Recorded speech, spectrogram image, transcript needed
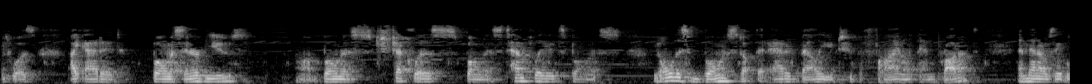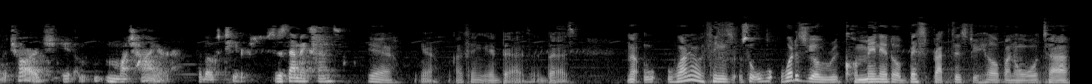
it was, I added bonus interviews, um, bonus checklists, bonus templates, bonus, you know, all this bonus stuff that added value to the final end product. And then I was able to charge you know, much higher for those tiers. So does that make sense? Yeah, yeah, I think it does, it does. Now, one of the things, so what is your recommended or best practice to help an author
